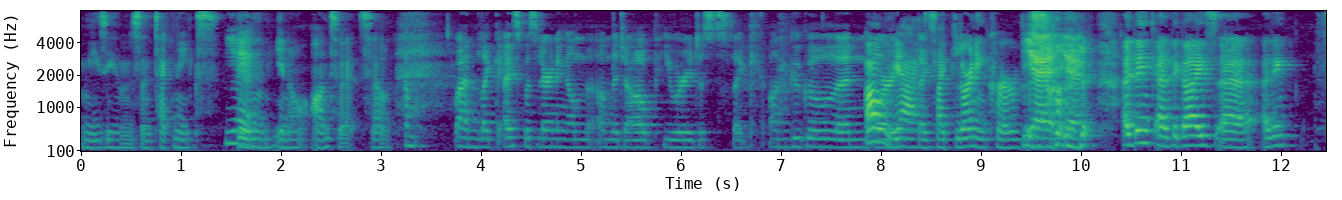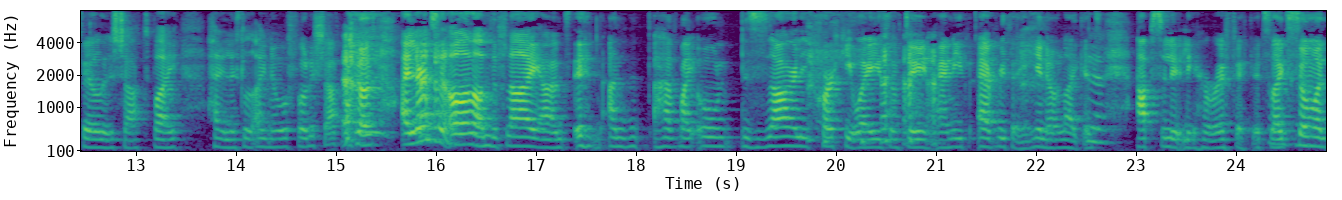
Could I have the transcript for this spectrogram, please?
museums and techniques Yeah. in you know onto it so And like I suppose learning on on the job, you were just like on Google and oh yeah like, it's like learning curve is Yeah, yeah. i think uh, the guys uh, i think Phil is shocked by how little I know of Photoshop because I learned it all on the fly and and have my own bizarrely quirky ways of doing any everything. You know, like it's Yeah. absolutely horrific. It's like someone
